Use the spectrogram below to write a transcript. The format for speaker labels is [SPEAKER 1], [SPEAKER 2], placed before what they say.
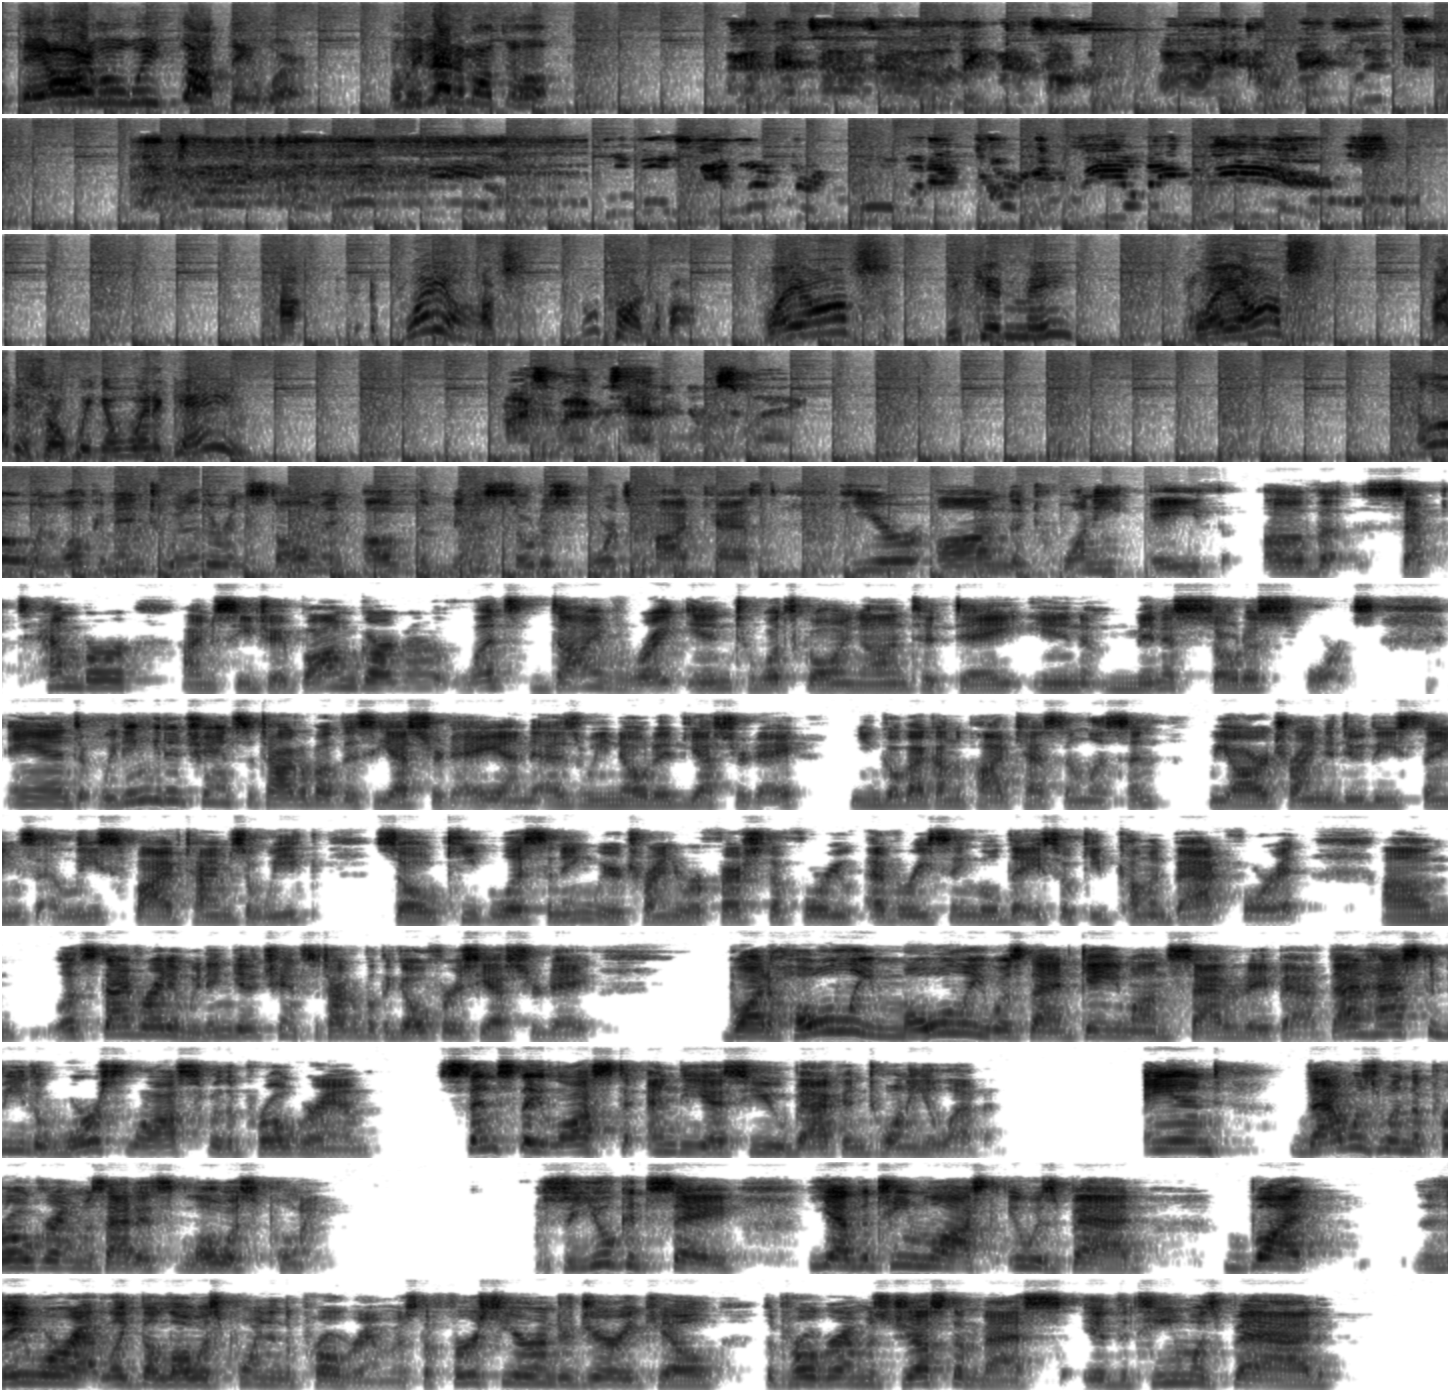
[SPEAKER 1] but they are who we thought they were, and we let them off the hook.
[SPEAKER 2] I got baptized in uh, Lake Minnetonka. Uh, I hit a couple backflips.
[SPEAKER 3] A drive to left field. The most electric moment at Target Field in years.
[SPEAKER 4] Uh, playoffs? Don't talk about playoffs. You kidding me? Playoffs? I just hope we can win a game.
[SPEAKER 2] My swag was having no swag.
[SPEAKER 5] Hello, and welcome into another installment of the Minnesota Sports Podcast here on the 28th of September. I'm CJ Baumgartner. Let's dive right into what's going on today in Minnesota sports. And we didn't get a chance to talk about this yesterday, and as we noted yesterday, you can go back on the podcast and listen. We are trying to do these things at least five times a week, so keep listening. We are trying to refresh stuff for you every single day, so keep coming back for it. Um, let's dive right in. We didn't get a chance to talk about the Gophers yesterday, but holy moly, was that game on Saturday bad. That has to be the worst loss for the program since they lost to NDSU back in 2011. And that was when the program was at its lowest point. So you could say, yeah, the team lost, it was bad, but they were at like the lowest point in the program. It was the first year under Jerry Kill. The program was just a mess. It, the team was bad.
